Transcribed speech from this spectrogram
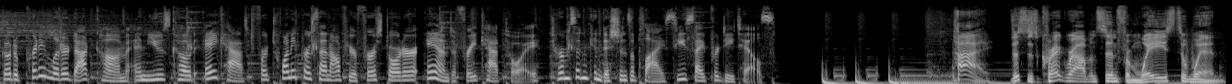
Go to prettylitter.com and use code ACAST for 20% off your first order and a free cat toy. Terms and conditions apply. See site for details. Hi, this is Craig Robinson from Ways to Win,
